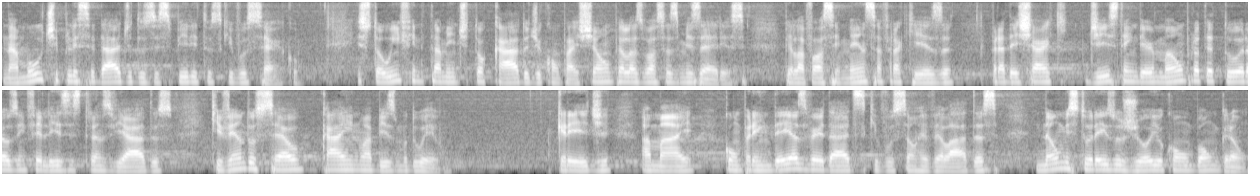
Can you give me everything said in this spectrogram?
na multiplicidade dos espíritos que vos cercam. Estou infinitamente tocado de compaixão pelas vossas misérias, pela vossa imensa fraqueza para deixar de estender mão protetora aos infelizes transviados que, vendo o céu, caem no abismo do erro. Crede, amai, compreendei as verdades que vos são reveladas, não mistureis o joio com o bom grão,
